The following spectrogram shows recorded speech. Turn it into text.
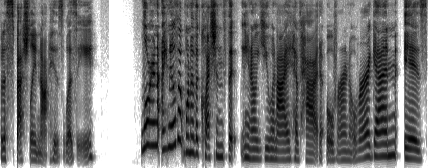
but especially not his Lizzie. Lauren, I know that one of the questions that, you know, you and I have had over and over again is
